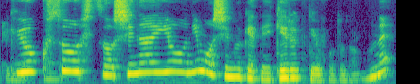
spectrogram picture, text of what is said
記憶喪失をしないようにも仕向けていけるっていうことだもんね。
